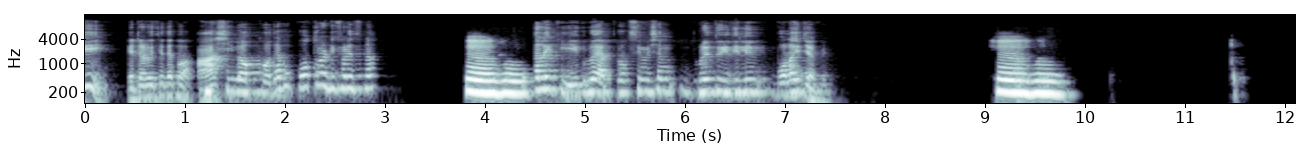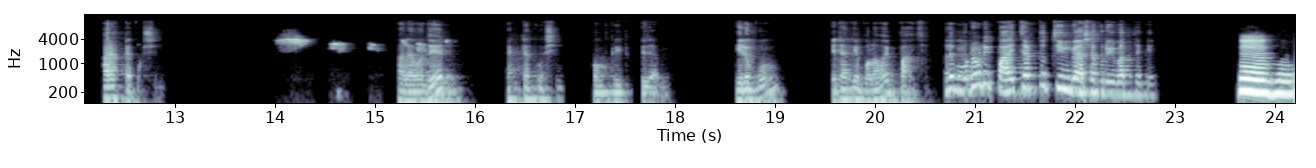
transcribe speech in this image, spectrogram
কি? এটা রয়েছে দেখো আশি লক্ষ দেখো কতটা ডিফারেন্স না? তাহলে কি এগুলো অ্যাপ্রক্সিমেশন ধরে তো ইজিলি বলাই যাবে। হুম হুম। আর একটা কোশ্চেন তাহলে আমাদের একটা কোশ্চেন কমপ্লিট হয়ে যাবে। এরকম এটাকে বলা হয় পাইচার তাহলে মোটামুটি পাইচার তো চিনবে আশা করি এবার থেকে। হুম হুম।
